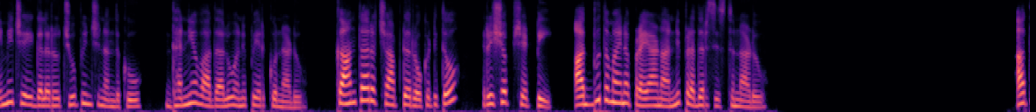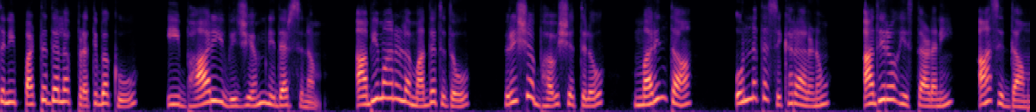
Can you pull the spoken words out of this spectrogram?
ఏమి చేయగలరో చూపించినందుకు ధన్యవాదాలు అని పేర్కొన్నాడు. కాంతార చాప్టర్ ఒకటితో రిషబ్ శెట్టి అద్భుతమైన ప్రయాణాన్ని ప్రదర్శిస్తున్నాడు. అతని పట్టుదల ప్రతిభకు ఈ భారీ విజయం నిదర్శనం. అభిమానుల మద్దతుతో రిషబ్ భవిష్యత్తులో మరింత ఉన్నత శిఖరాలను అధిరోహిస్తాడని ఆశిద్దాం.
